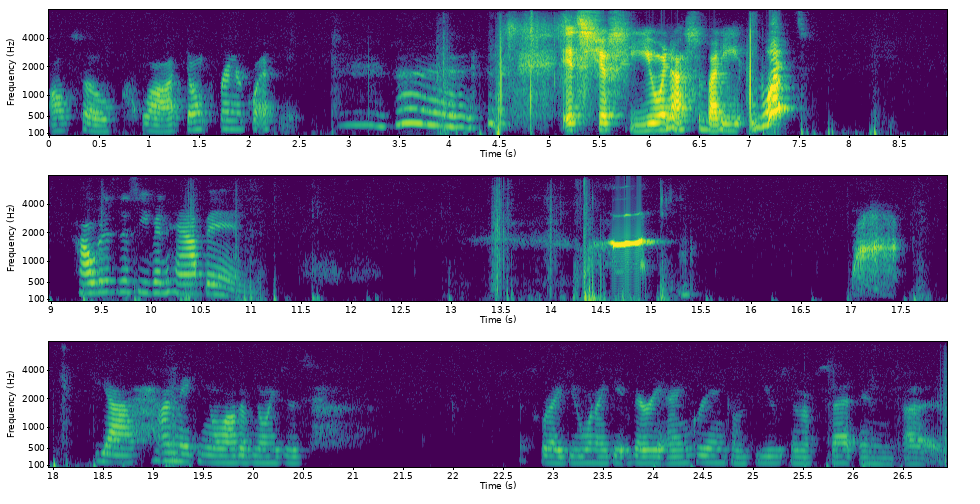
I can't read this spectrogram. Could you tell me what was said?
Also, Claw, don't friend request me. it's just you and us, buddy. What? How does this even happen? Yeah, I'm making a lot of noises what I do when I get very angry and confused and upset, and uh,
